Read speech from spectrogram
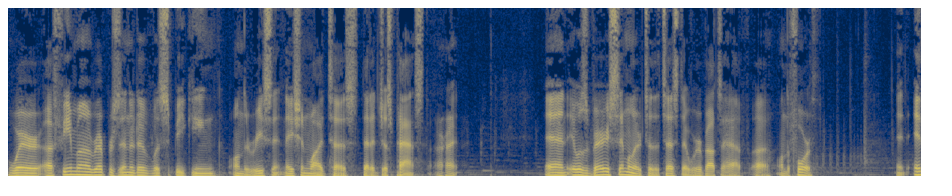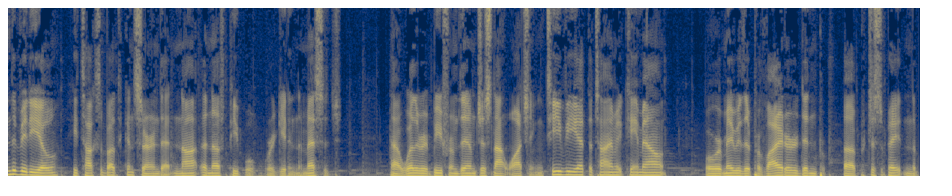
where a FEMA representative was speaking on the recent nationwide test that had just passed. All right. And it was very similar to the test that we're about to have uh, on the 4th. And in the video, he talks about the concern that not enough people were getting the message. Now, whether it be from them just not watching TV at the time it came out, or maybe the provider didn't uh, participate in the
